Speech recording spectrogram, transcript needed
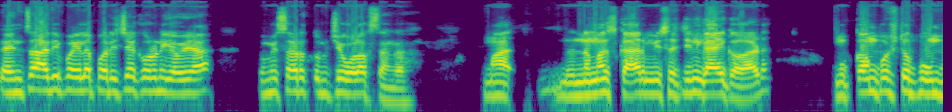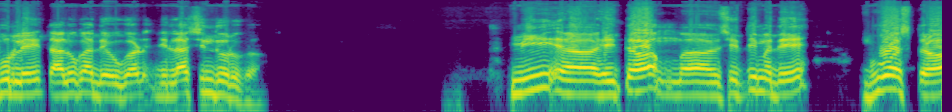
त्यांचा आधी पहिला परिचय करून घेऊया. तुम्ही सर तुमची ओळख सांगा. नमस्कार मी सचिन गायकवाड मुक्काम पोस्ट पोंबुर्ले तालुका देवगड जिल्हा सिंधुदुर्ग. मी इथं शेतीमध्ये भूवस्त्र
